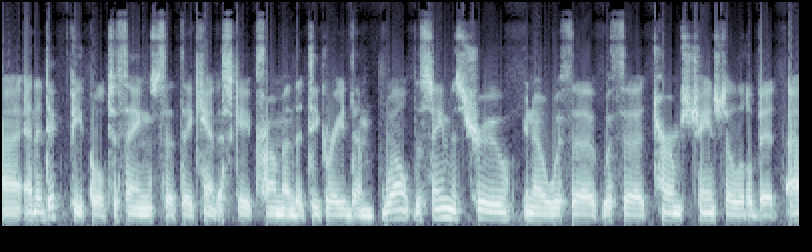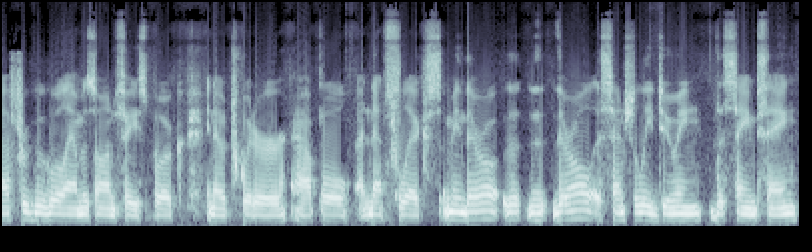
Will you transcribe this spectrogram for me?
uh, and addict people to things that they can't escape from and that degrade them. Well, the same is true you know with the with the terms changed a little bit uh, for Google, Amazon, Facebook, you know Twitter, Apple, uh, Netflix. I mean they're all they're all essentially doing the same thing.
